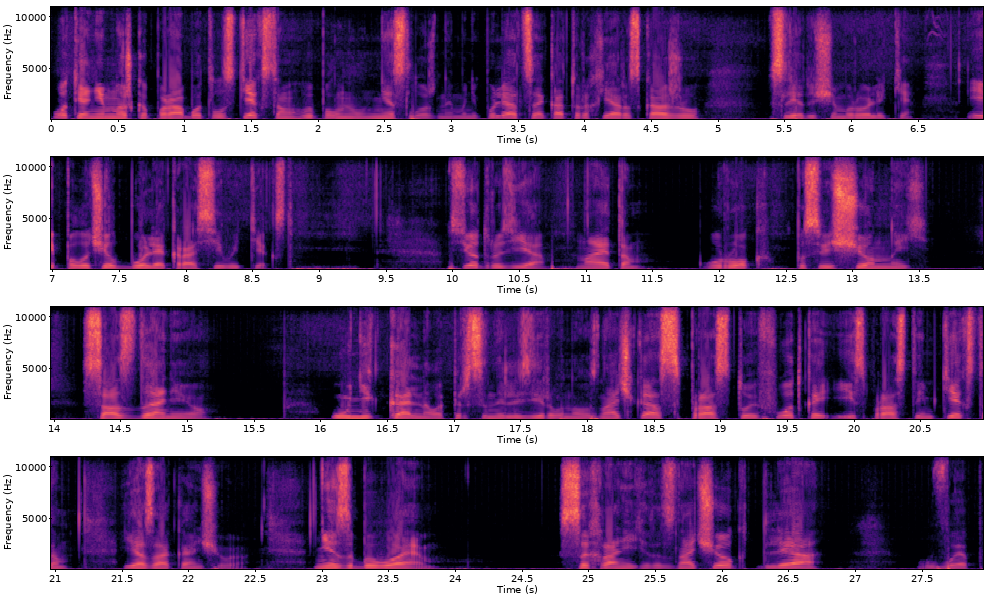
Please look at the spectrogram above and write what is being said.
Вот я немножко поработал с текстом, выполнил несложные манипуляции, о которых я расскажу в следующем ролике, и получил более красивый текст. Все, друзья, на этом урок, посвященный созданию уникального персонализированного значка с простой фоткой и с простым текстом, я заканчиваю. Не забываем сохранить этот значок для веб.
